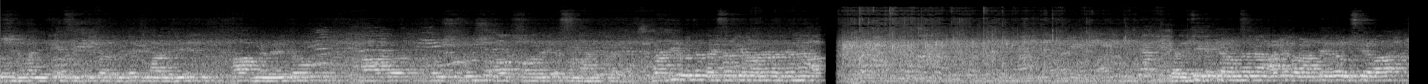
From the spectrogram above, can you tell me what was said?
मनोज श्रीमन के स्पीकर विजय कुमार जी आप मेमेंडो आप खुश खुश और सौ लेकर सम्मानित करें। राजीव रंजन भाई साहब के हमारे माध्यम में आप पर्ची लेकर हम आगे बढ़ाते हुए उसके बाद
